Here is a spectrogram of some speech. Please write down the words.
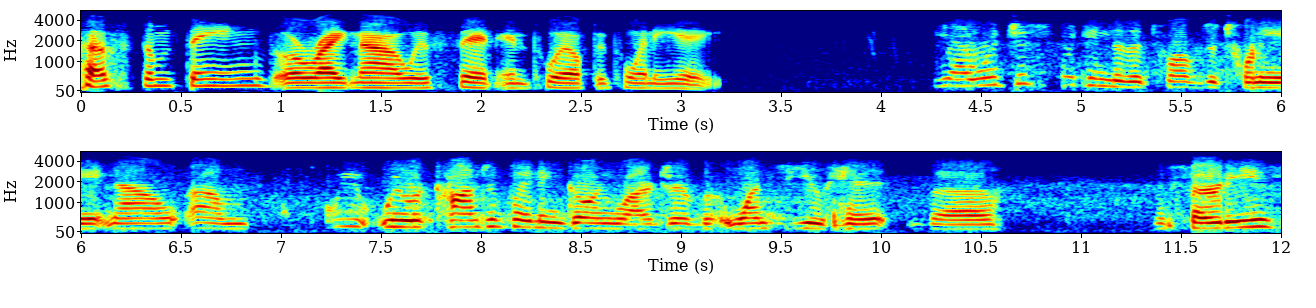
custom things, or right now it's set in 12 to 28? Yeah, we're just sticking to the 12 to 28 now. Um, we we were contemplating going larger, but once you hit the the 30s,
